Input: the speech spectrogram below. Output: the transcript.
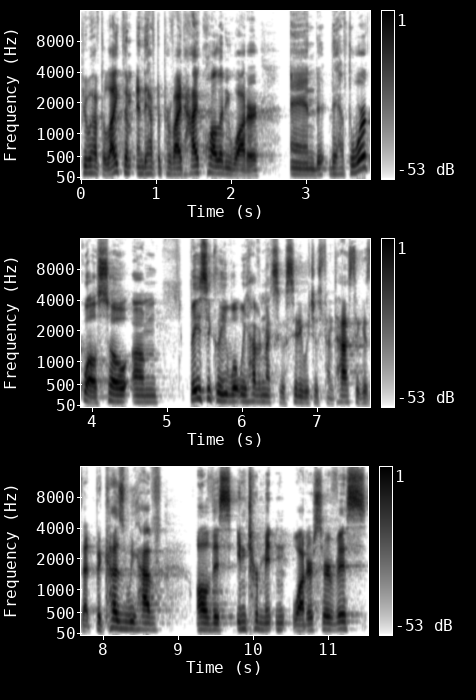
People have to like them, and they have to provide high quality water and they have to work well. So um, basically what we have in Mexico City, which is fantastic, is that because we have all this intermittent water service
